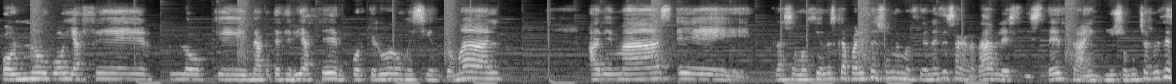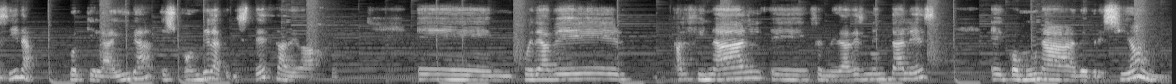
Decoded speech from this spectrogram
o no voy a hacer lo que me apetecería hacer porque luego me siento mal. Además, eh, las emociones que aparecen son emociones desagradables, tristeza, incluso muchas veces ira, porque la ira esconde la tristeza debajo. Eh, puede haber al final eh, enfermedades mentales eh, como una depresión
